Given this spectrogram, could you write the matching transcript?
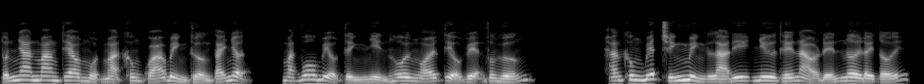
Tuấn Nhan mang theo một mặt không quá bình thường tái nhợt, mặt vô biểu tình nhìn hôi ngói tiểu viện phương hướng. Hắn không biết chính mình là đi như thế nào đến nơi đây tới.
